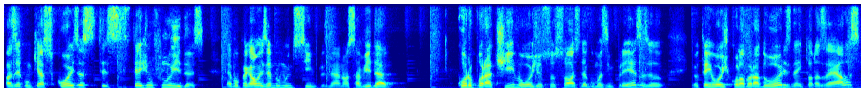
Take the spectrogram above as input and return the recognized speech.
fazer com que as coisas estejam fluídas. Eu vou pegar um exemplo muito simples, né? A nossa vida corporativa. Hoje eu sou sócio de algumas empresas, eu, eu tenho hoje colaboradores né, em todas elas,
